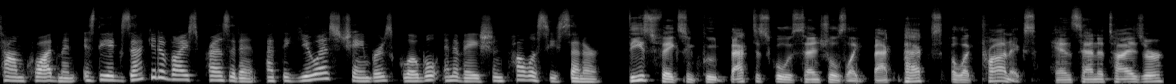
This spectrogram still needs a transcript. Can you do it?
Tom Quaadman is the Executive Vice President at the U.S. Chamber's Global Innovation Policy Center. These fakes include back to school essentials like backpacks, electronics, hand sanitizer,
